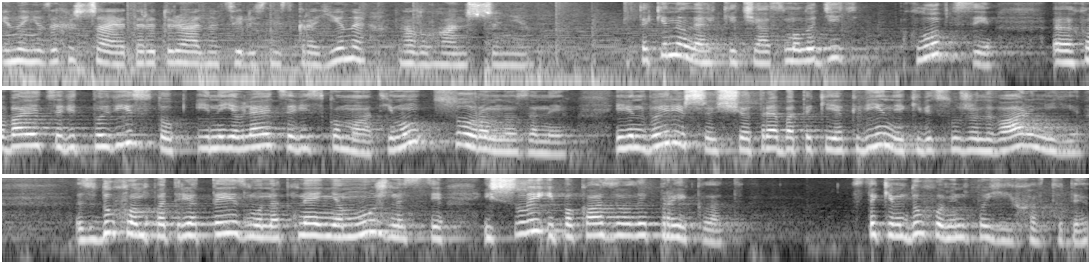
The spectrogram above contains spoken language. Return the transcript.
і нині захищає територіальну цілісність країни на Луганщині. Такий нелегкий час молоді хлопці е, ховаються від повісток і не являється військомат. Йому соромно за них. І він вирішив, що треба такі, як він, які відслужили в армії, з духом патріотизму, натхнення мужності, йшли і показували приклад. З таким духом він поїхав туди.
